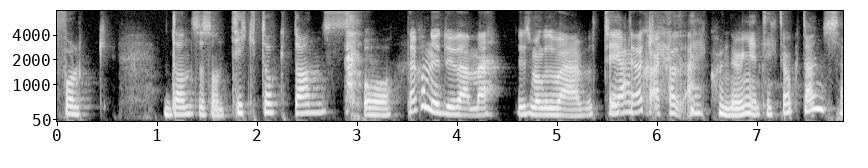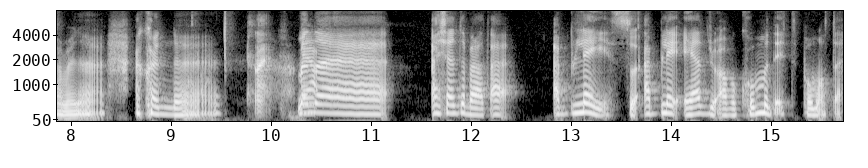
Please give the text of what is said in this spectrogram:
folk danse sånn TikTok-dans. Og Da kan jo du være med. Du som har gått viral på jeg, TikTok. jeg, kan, jeg kan jo ingen TikTok-danser, men jeg, jeg kan eh, Nei. Men ja. jeg kjente bare at jeg, jeg, ble så, jeg ble edru av å komme dit, på en måte.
